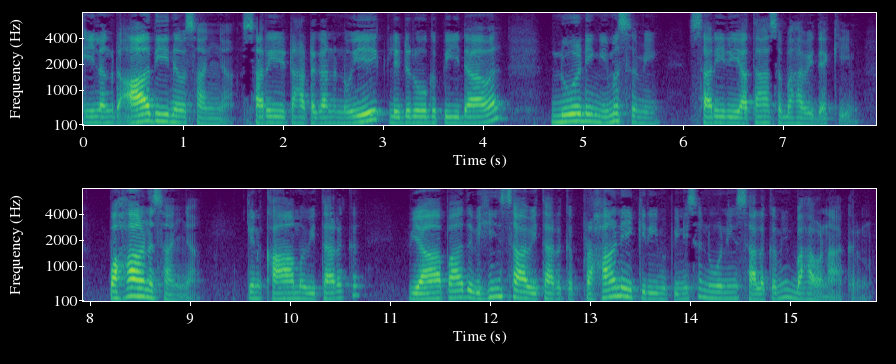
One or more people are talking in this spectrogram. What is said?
ඊළඟට ආදීනව සංඥා. ශරීරයට හටගන්න නොයේක් ලෙඩ රෝග පීඩාවල් නුවණින් විමසමින් ශාරීරික යථා ස්වභාවය දැකීම. පහාන සංඥා. කියන කාම විතරක ව්‍යාපාද විහිංසා විතරක ප්‍රහාණය කිරීම පිණිස නුවණින් සලකමින් භාවනා කරනවා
